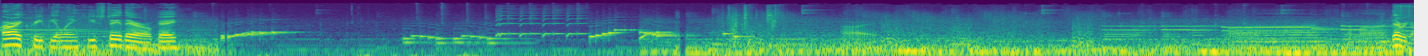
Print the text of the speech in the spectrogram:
Alright, Creepy Link, you stay there, okay? Alright. Come on, come on. There we go.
